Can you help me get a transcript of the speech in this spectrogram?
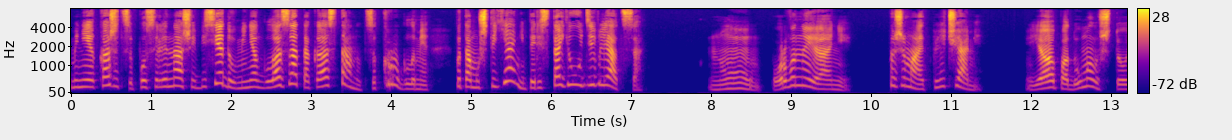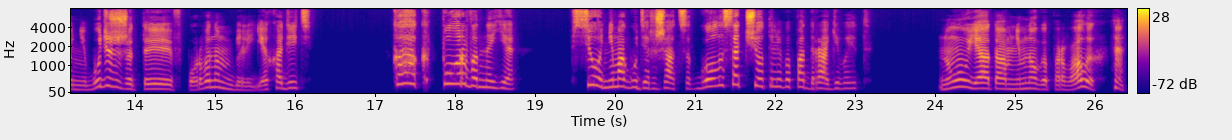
Мне кажется, после нашей беседы у меня глаза так и останутся круглыми, потому что я не перестаю удивляться. Ну, порванные они. Пожимает плечами. Я подумал, что не будешь же ты в порванном белье ходить. Как порванное? Все, не могу держаться. Голос отчетливо подрагивает. Ну, я там немного порвал их.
